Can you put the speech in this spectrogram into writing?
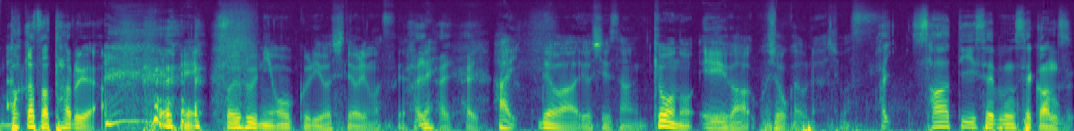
バカさたるや。えーそういう風にお送りをしておりますけどね。はいはいはい。はい、では吉井さん今日の映画ご紹介お願いします。はい。37セカンズ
